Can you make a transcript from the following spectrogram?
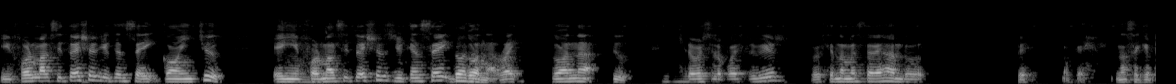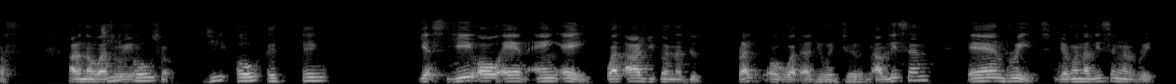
Informal situation, you can say going to. In informal situations, you can say Gonna. gonna, right? Gonna do. Quiero ver si lo puedo escribir, es que no me está dejando. Ve, ok, no sé qué pasa. I don't know what's going on. So, G O N yes, G-O-N-N-A. What are you gonna do, right? Or what are you going to do? Now listen and read. You're gonna listen and read.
